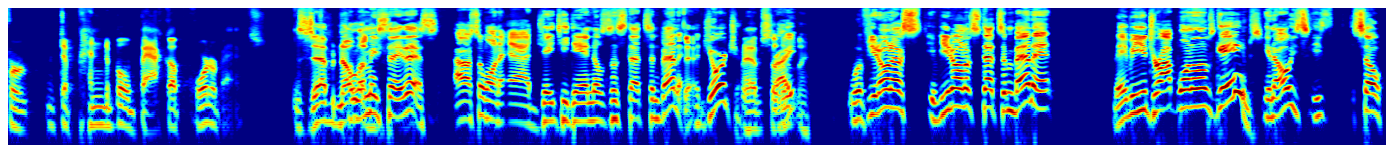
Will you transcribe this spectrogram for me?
for dependable backup quarterbacks. Zeb So Nolan. let me say this. I also want to add JT Daniels and Stetson Bennett at Georgia. Absolutely. Well, if you don't have if you don't have Stetson Bennett, maybe you drop one of those games. You know, he's he's so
